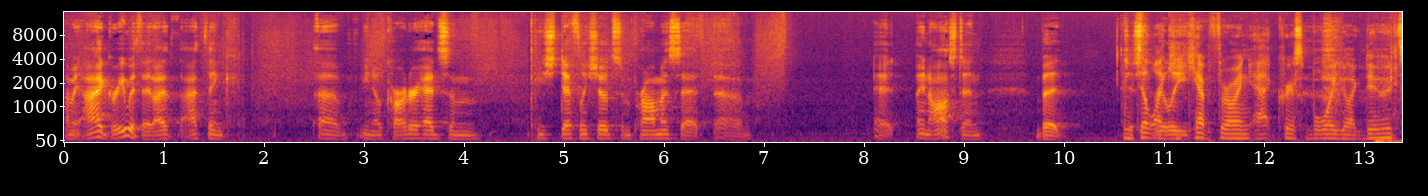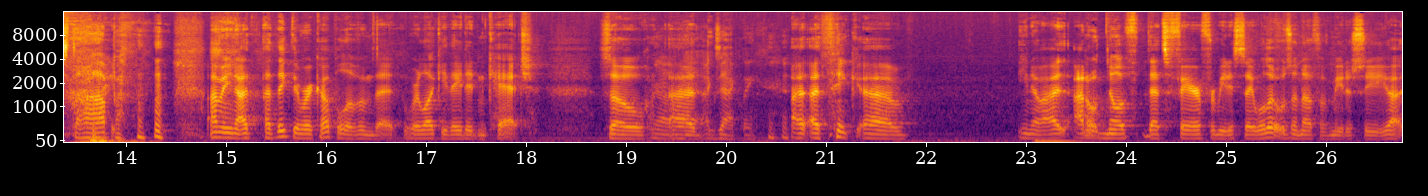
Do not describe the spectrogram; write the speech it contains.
I mean, I agree with it. I I think uh, you know, Carter had some. He definitely showed some promise at um, at in Austin, but Until like really, he kept throwing at Chris Boyd, you're like, dude, stop. I mean, I, I think there were a couple of them that were lucky they didn't catch. So uh, exactly. I, I, think uh, you know I, I don't know if that's fair for me to say. Well, it was enough of me to see. I,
